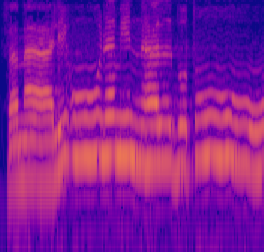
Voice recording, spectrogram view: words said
فمالئون منها البطون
